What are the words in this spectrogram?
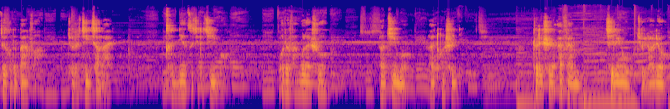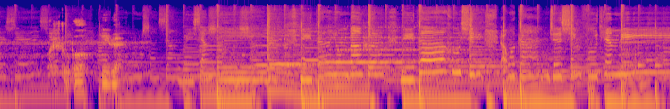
最后的办法就是静下来，啃啮自己的寂寞，或者反过来说。让寂寞来吞噬你。这里是 FM 七零五九幺六，我是主播音乐。你的拥抱和你的呼吸，让我感觉幸福甜蜜。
